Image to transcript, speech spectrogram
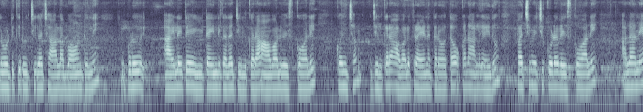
నోటికి రుచిగా చాలా బాగుంటుంది. ఇప్పుడు ఆయిల్ అయితే హీట్ అయింది కదా జీలకర్ర ఆవాలు వేసుకోవాలి. కొంచెం జీలకర్ర ఆవాలు ఫ్రై అయిన తర్వాత ఒక నాలుగైదు పచ్చిమిర్చి కూడా వేసుకోవాలి. అలానే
